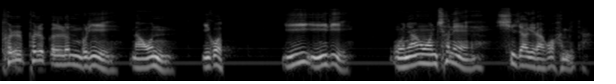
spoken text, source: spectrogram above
펄펄 끓는 물이 나온 이곳 이 일이 온양온천의 시작이라고 합니다.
